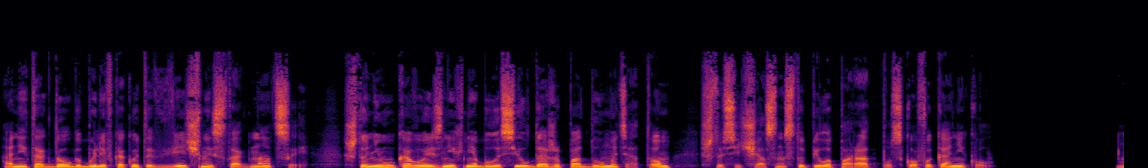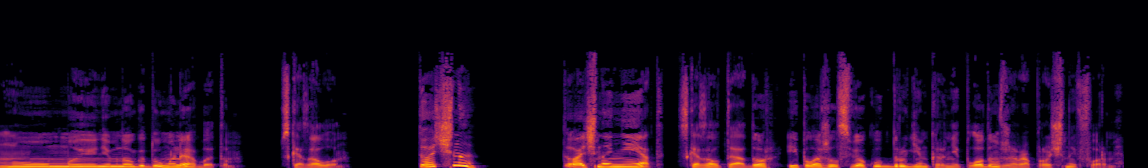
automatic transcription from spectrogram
Они так долго были в какой-то вечной стагнации, что ни у кого из них не было сил даже подумать о том, что сейчас наступила пора отпусков и каникул. «Ну, мы немного думали об этом», — сказал он. «Точно?» «Точно нет», — сказал Теодор и положил свеклу к другим корнеплодам в жаропрочной форме.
